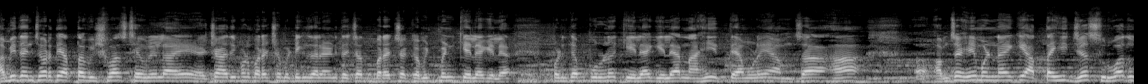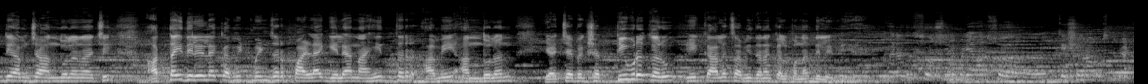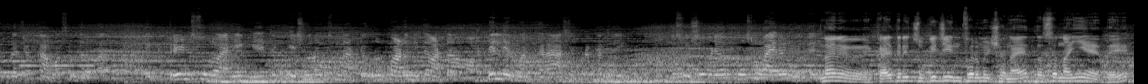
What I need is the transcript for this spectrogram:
आम्ही त्यांच्यावरती आत्ता विश्वास ठेवलेला आहे. ह्याच्या आधी पण बऱ्याचशा मिटिंग झाल्या आणि त्याच्यात बऱ्याचशा कमिटमेंट केल्या गेल्या पण त्या पूर्ण केल्या गेल्या नाहीत. त्यामुळे आमचा हा आमचं हे म्हणणं आहे की आत्ता ही जस्ट सुरुवात होती आमच्या आंदोलनाची आत्ताही दिलेल्या कमिटमेंट जर पाळल्या गेल्या नाहीत तर आम्ही आंदोलन याच्यापेक्षा तीव्र करू. ही कालच आम्ही त्यांना कल्पना दिलेली आहे. केशवराव भोसले नाट्यगृहाच्या कामासंदर्भात एक ट्रेंड सुरू आहे की ते केशवराव भोसले नाट्यगृह पाडून इथं आता हॉटेल निर्माण करा अशा प्रकारचं एक सोशल मीडियावर पोस्ट व्हायरल होते नाही नाही नाही काहीतरी चुकीची इन्फॉर्मेशन आहे. तसं नाही आहे ते.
